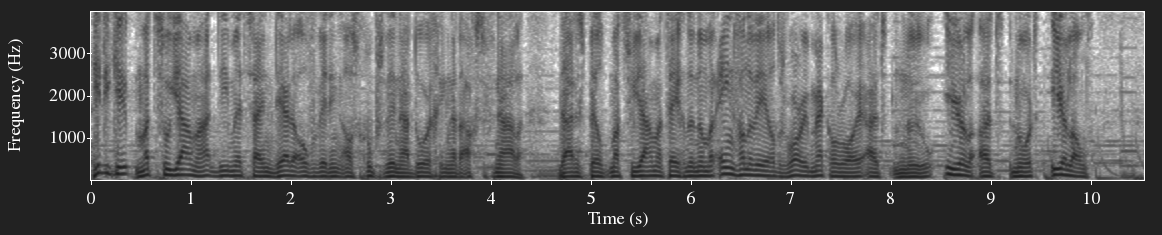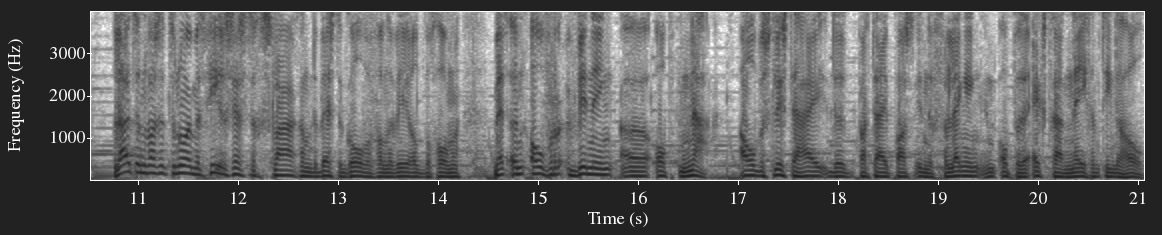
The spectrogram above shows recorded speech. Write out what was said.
Hideki Matsuyama... die met zijn derde overwinning als groepswinnaar doorging naar de achtste finale. Daarin speelt Matsuyama tegen de nummer 1 van de wereld... Rory McIlroy uit, Noord-Ierland. Luiten was het toernooi met 64 slagen de beste golfer van de wereld begonnen... met een overwinning uh, op na. Al besliste hij de partij pas in de verlenging op de extra 19e hole.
